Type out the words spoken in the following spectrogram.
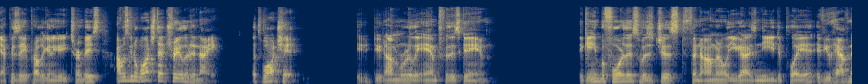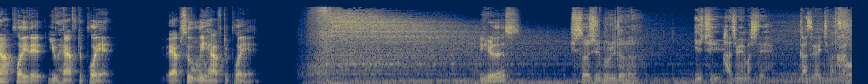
Yakuza 8 probably gonna get turn-based. I was gonna watch that trailer tonight. Let's watch it. Dude, dude, I'm really amped for this game. The game before this was just phenomenal. You guys need to play it. If you have not played it, you have to play it. You absolutely have to play it. You hear this? 久しぶりだな一はじめまして 春日一番さんこ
